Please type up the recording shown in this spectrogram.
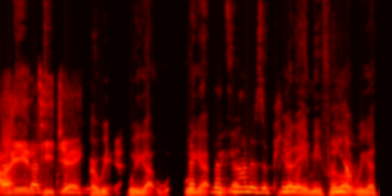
INTJ. Are we we got we got that's we got, not as appealing. We got Amy for like we got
